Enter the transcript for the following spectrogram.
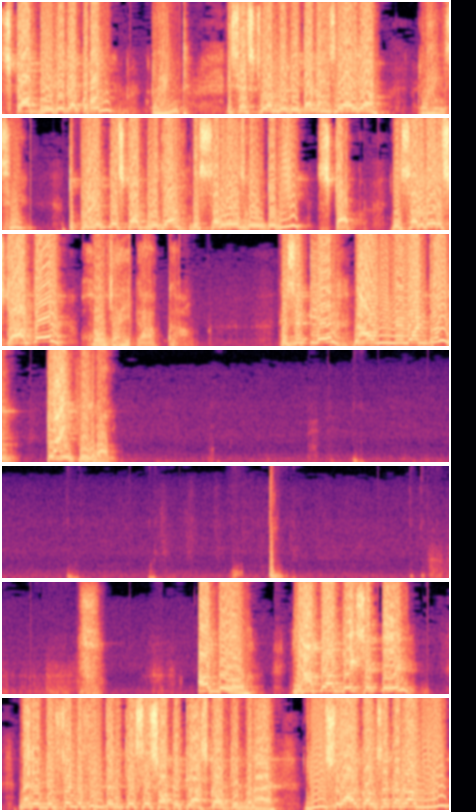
स्टॉप भेजेगा कौन? क्लाइंट इस एसटीआर में डेटा कहाँ से आएगा? क्लाइंट से। तो क्लाइंट ने स्टॉप भेजा। This server is going to be stop ये सर्वर स्टॉप हो जाएगा आपका। Is it clear now we move on to client program अब, यहाँ पे आप देख सकते हैं, मैंने डिफरेंट डिफरेंट तरीके से सॉकेट क्लास का ऑब्जेक्ट बनाया यू फ़िलहाल कौन सा कर रहा हूँ you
